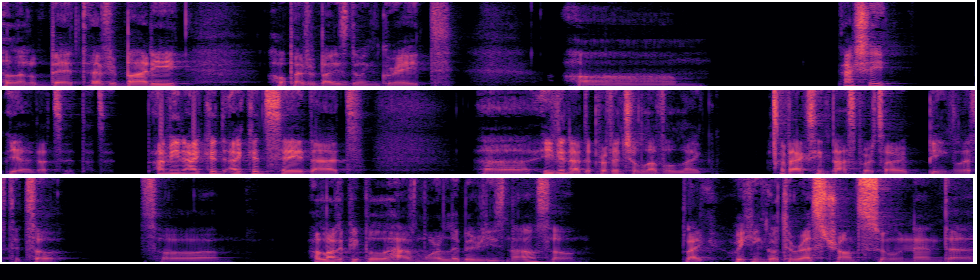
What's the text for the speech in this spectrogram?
a little bit everybody. Hope everybody's doing great. Um actually yeah, that's it. That's it. I mean, I could I could say that uh even at the provincial level like vaccine passports are being lifted so so um, a lot of people have more liberties now so like we can go to restaurants soon and uh,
